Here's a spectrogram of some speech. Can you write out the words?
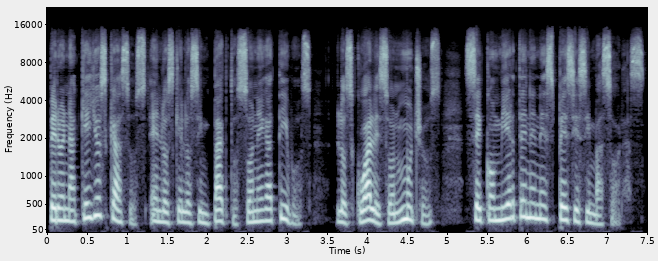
pero en aquellos casos en los que los impactos son negativos, los cuales son muchos, se convierten en especies invasoras.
